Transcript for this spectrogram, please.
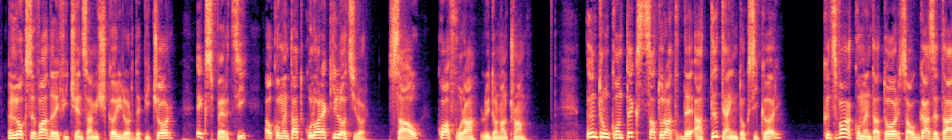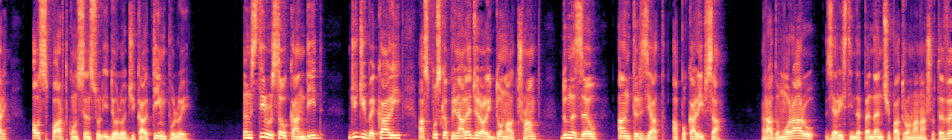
În loc să vadă eficiența mișcărilor de picior, experții au comentat culoarea chiloților sau coafura lui Donald Trump. Într-un context saturat de atâtea intoxicări, câțiva comentatori sau gazetari au spart consensul ideologic al timpului. În stilul său candid, Gigi Becali a spus că prin alegerea lui Donald Trump, Dumnezeu a întârziat apocalipsa. Radu Moraru, ziarist independent și patron la Nașu TV,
